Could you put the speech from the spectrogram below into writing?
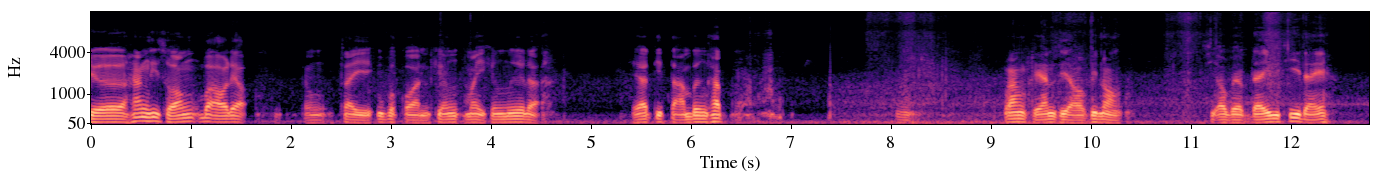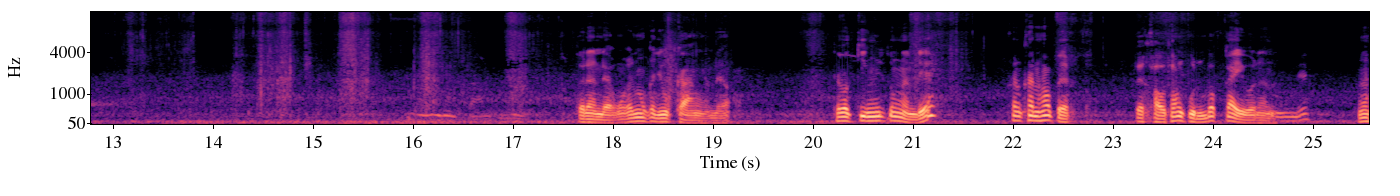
จอห้างที่สองบ่เอาแล้ว ต้องใส่อุปกรณ์เครื่องไม้เครื่องมือละเดี๋ยวติดตามเบิ้งครับอืม วางแผนที่เอาพี่น้องสิเอาแบบใดวิธีใดก็นั่นแหละมันมันก็อยู่กลางนั่นแหล้วแต่ว่ากิ่งอยู่ตรงนั้นเด้ขั้นขั้นเข้าไปไปเขาท้องฝุ่นบ่ใกล้กว่านั้นำสูงเด้ฮะ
